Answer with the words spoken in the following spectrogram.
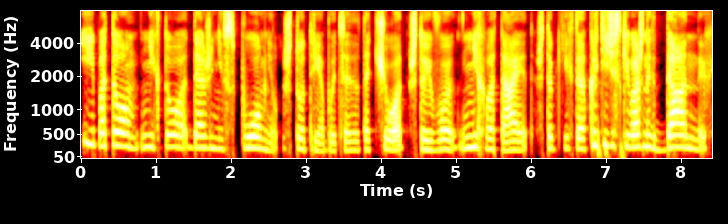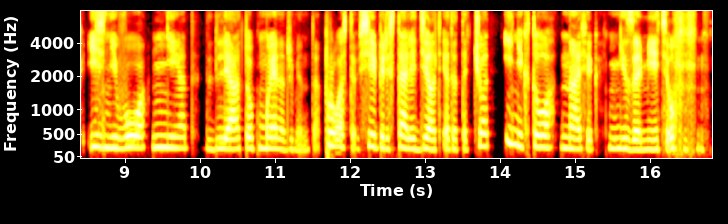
И потом никто даже не вспомнил, что требуется этот отчет, что его не хватает, что каких-то критически важных данных из него нет для топ-менеджмента. Просто все перестали делать этот отчет, и никто нафиг не заметил.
